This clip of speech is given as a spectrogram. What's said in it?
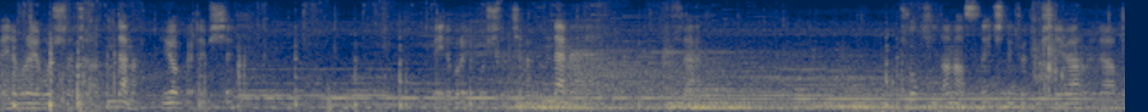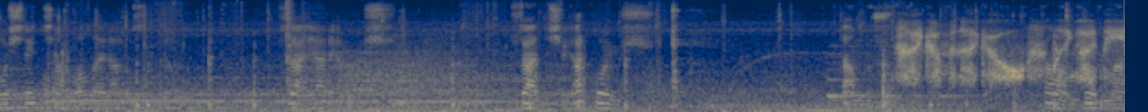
Beni buraya boşuna çağırdın deme. Yok öyle bir şey. Beni buraya boşuna çağırdın deme. Güzel. Çok iyi lan aslında hiç de kötü bir şey vermedi ha. Boşuna gideceğim vallahi helal olsun. Güzel yer yapmış. Güzel de şeyler koymuş. Tamam dur. Tamam dur lan.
